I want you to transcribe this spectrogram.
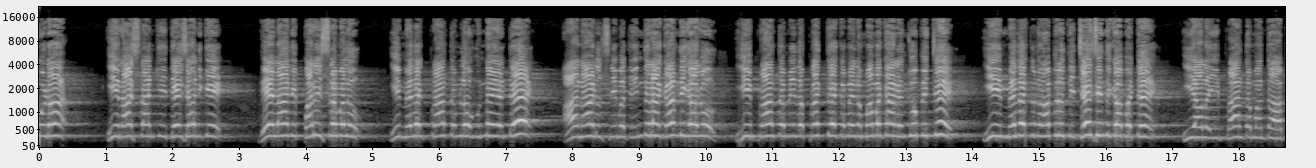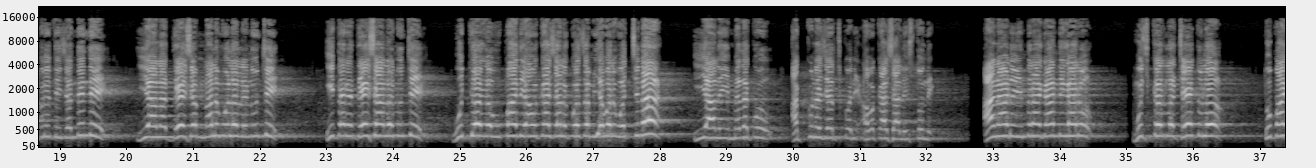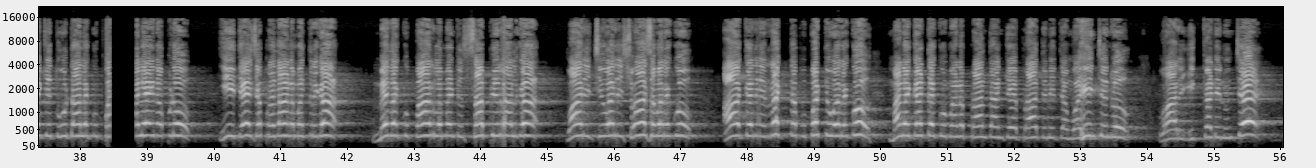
కూడా ఈ రాష్ట్రానికి దేశానికి వేలాది పరిశ్రమలు ఈ మెదక్ ప్రాంతంలో ఉన్నాయంటే ఆనాడు శ్రీమతి ఇందిరాగాంధీ గారు ఈ ప్రాంతం మీద ప్రత్యేకమైన మమకారం చూపించి ఈ మెదక్ను అభివృద్ధి చేసింది కాబట్టి ఇవాళ ఈ ప్రాంతం అంతా అభివృద్ధి చెందింది. ఇవాళ దేశం నలుమూలల నుంచి ఇతర దేశాల నుంచి ఉద్యోగ ఉపాధి అవకాశాల కోసం ఎవరు వచ్చినా ఇవాళ ఈ మెదకు హక్కున చేర్చుకొని అవకాశాలు ఇస్తుంది. ఆనాడు ఇందిరాగాంధీ గారు ముష్కర్ల చేతిలో తుపాకీ తూటాలకు పాలైనప్పుడు ఈ దేశ ప్రధానమంత్రిగా మెదక్ పార్లమెంటు సభ్యురాలుగా వారి చివరి శ్వాస వరకు ఆఖరి రక్తపు పట్టు వరకు మన గడ్డకు మన ప్రాంతానికే ప్రాతినిధ్యం వహించిండ్రు. వారు ఇక్కడి నుంచే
